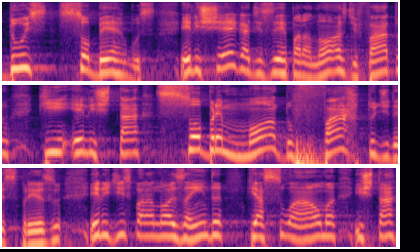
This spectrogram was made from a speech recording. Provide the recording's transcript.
dos soberbos. Ele chega a dizer para nós, de fato, que ele está sobremodo farto de desprezo. Ele diz para nós ainda que a sua alma está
